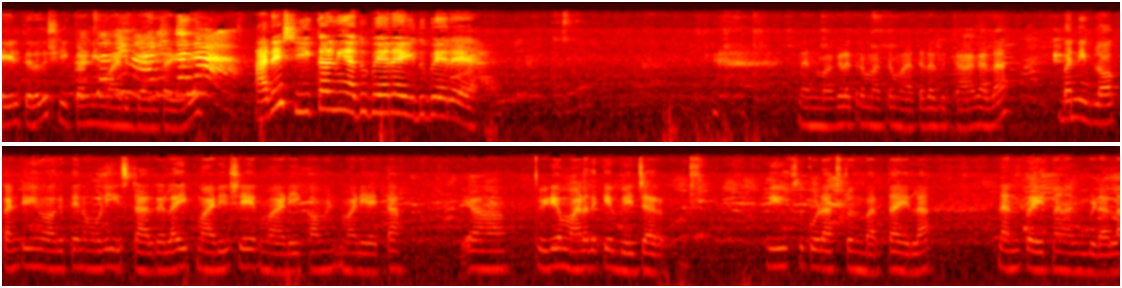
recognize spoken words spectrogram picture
ಹೇಳ್ತಿರೋದು ಶ್ರೀಕರ್ಣಿ ಮಾಡಿದ್ದೆ ಅಂತ ಹೇಳಿ. ಅದೇ ಶ್ರೀಕರ್ಣಿ, ಅದು ಬೇರೆ, ಇದು ಬೇರೆ. ನನ್ನ ಮಗಳ ಹತ್ರ ಮಾತ್ರ ಮಾತಾಡೋದಕ್ಕಾಗಲ್ಲ. ಬನ್ನಿ ಬ್ಲಾಗ್ ಕಂಟಿನ್ಯೂ ಆಗುತ್ತೆ ನೋಡಿ. ಇಷ್ಟ ಆದರೆ ಲೈಕ್ ಮಾಡಿ ಶೇರ್ ಮಾಡಿ ಕಾಮೆಂಟ್ ಮಾಡಿ, ಆಯಿತಾ? ವಿಡಿಯೋ ಮಾಡೋದಕ್ಕೆ ಬೇಜಾರು. ವ್ಯೂವ್ಸು ಕೂಡ ಅಷ್ಟೊಂದು ಬರ್ತಾ ಇಲ್ಲ. ನನ್ನ ಪ್ರಯತ್ನ ನಾನು ಬಿಡಲ್ಲ.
